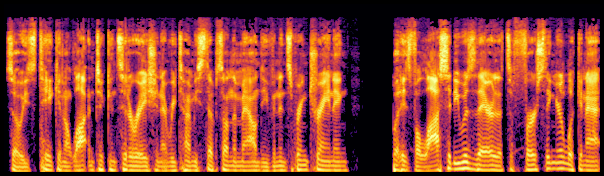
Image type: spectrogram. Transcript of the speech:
So he's taken a lot into consideration every time he steps on the mound, even in spring training. But his velocity was there. That's the first thing you're looking at.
